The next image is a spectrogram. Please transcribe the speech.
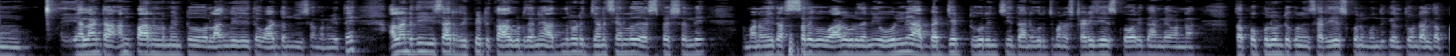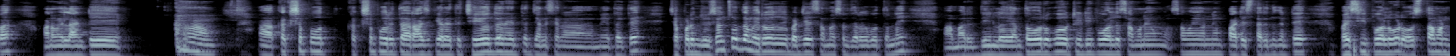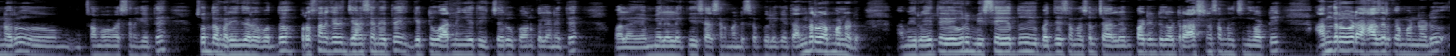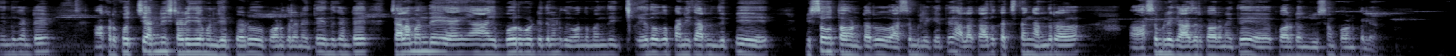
ఎలాంటి అన్పార్లమెంటు లాంగ్వేజ్ అయితే వాడడం చూసాం మనమైతే. అలాంటిది ఈసారి రిపీట్ కాకూడదని అందులో జనసేనలో ఎస్పెషల్లీ మనమైతే అస్సలు వాడకూడదని ఓన్లీ ఆ బడ్జెట్ గురించి దాని గురించి మనం స్టడీ చేసుకోవాలి దానిలో ఏమన్నా తప్పులు ఉంటే కొన్ని సరి చేసుకొని ముందుకెళ్తూ ఉండాలి తప్ప మనం ఇలాంటి కక్షపో కక్షపూరిత రాజకీయాలు అయితే చేయొద్దని అయితే జనసేన నేత అయితే చెప్పడం చూసాం చూద్దాం ఈరోజు బడ్జెట్ సమస్యలు జరగబోతున్నాయి. మరి దీనిలో ఎంతవరకు టీడీపీ వాళ్ళు సమన్వయం సమన్వయం పాటిస్తారు? ఎందుకంటే వైసీపీ వాళ్ళు కూడా వస్తామంటున్నారు సమావేశానికి అయితే. చూద్దాం మరి ఏం జరగబోద్దో. ప్రస్తుతానికైతే జనసేన అయితే గట్టి వార్నింగ్ అయితే ఇచ్చారు పవన్ కళ్యాణ్ అయితే. వాళ్ళ ఎమ్మెల్యేలకి శాసనమండలి సభ్యులకి అయితే అందరూ రమ్మన్నాడు. ఆ, మీరు అయితే ఎవరు మిస్ అయ్యొద్దు ఈ బడ్జెట్ సమస్యలు చాలా ఇంపార్టెంట్ కాబట్టి రాష్ట్రానికి సంబంధించింది కాబట్టి అందరూ కూడా హాజరు కమ్మన్నాడు ఎందుకంటే అక్కడికి వచ్చి అన్ని స్టడీ చేయమని చెప్పాడు పవన్ కళ్యాణ్ అయితే. ఎందుకంటే చాలామంది బోరు కొట్టిద్దని కొంతమంది ఏదో ఒక పని కారణం చెప్పి మిస్ అవుతూ ఉంటారు అసెంబ్లీకి అయితే. అలా కాదు ఖచ్చితంగా అందరూ అసెంబ్లీకి హాజరు కావాలని అయితే కోరడం చూసాం పవన్ కళ్యాణ్.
